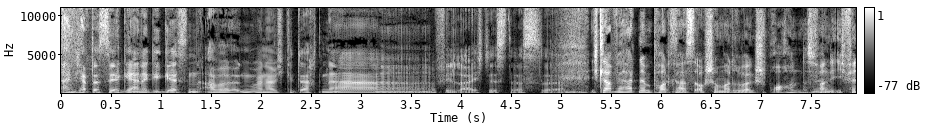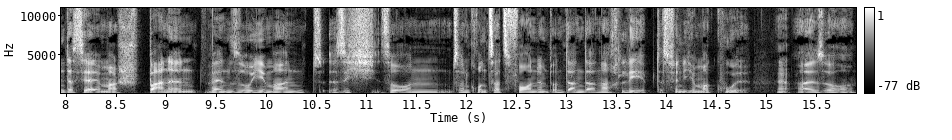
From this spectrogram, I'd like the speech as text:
Nein, ich habe das sehr gerne gegessen, aber irgendwann habe ich gedacht, na, vielleicht ist das. Ähm, Ich glaube, wir hatten im Podcast auch schon mal drüber gesprochen. Das fand ich, ich finde das ja immer spannend, wenn so jemand sich so, ein, so einen Grundsatz vornimmt und dann danach lebt. Das finde ich immer cool. Ja. Also,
